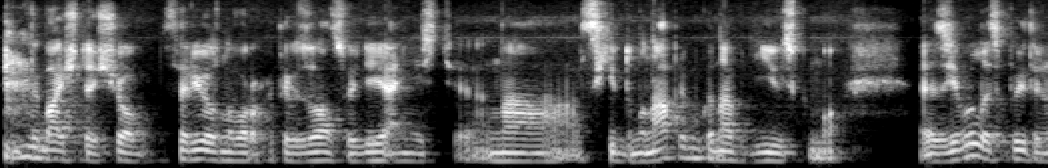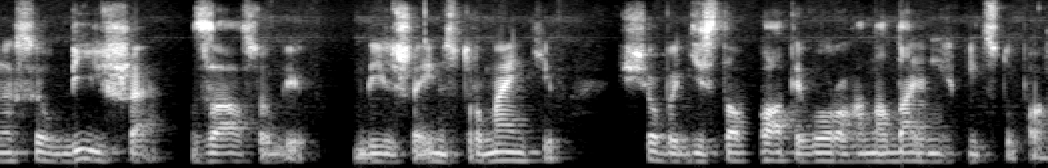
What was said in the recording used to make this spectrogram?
Ви бачите, що серйозно ворог активізував свою діяльність на східному напрямку, на Авдіївському. Е, З'явилось повітряних сил більше засобів, більше інструментів, щоб діставати ворога на дальніх підступах.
